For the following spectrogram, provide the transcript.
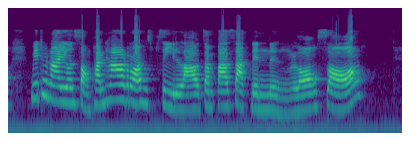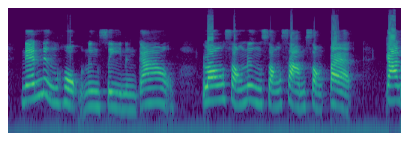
2 มิถุนายน 2564ลาวจำปาสักเด่น 1 รอง 2 เน้น 16 14 19 ลอง 21 23 28 กัน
